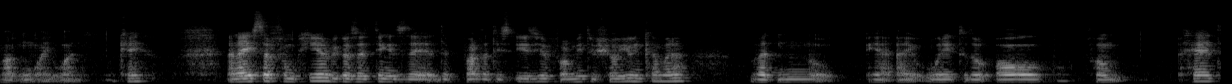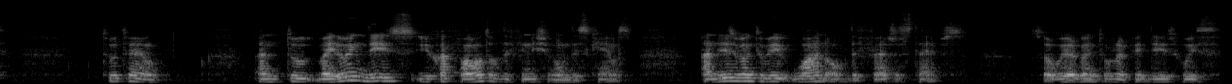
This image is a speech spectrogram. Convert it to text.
one by one okay? And I start from here because I think it's the, the part that is easier for me to show you in camera but no yeah I we need to do all from head to tail. And to by doing this you have a lot of definition on the scales. And this is going to be one of the first steps. So we are going to repeat this with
